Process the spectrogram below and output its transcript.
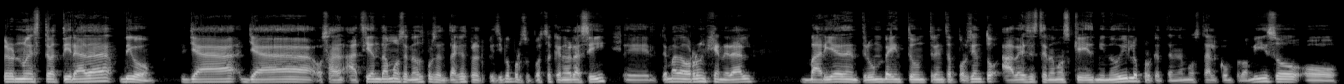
pero nuestra tirada, digo, ya, ya, o sea, así andamos en esos porcentajes, pero al principio, por supuesto que no era así. El tema de ahorro en general varía de entre un 20 y un 30%. A veces tenemos que disminuirlo porque tenemos tal compromiso o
